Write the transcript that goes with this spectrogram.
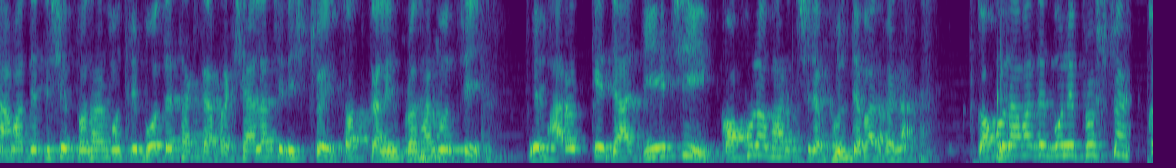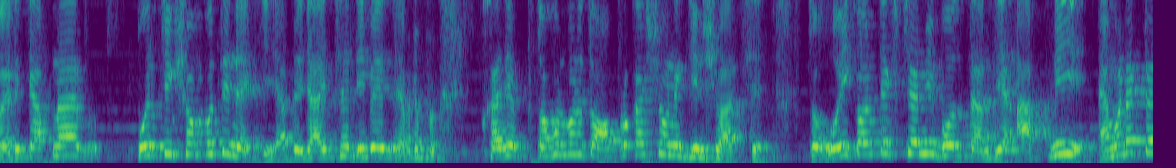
আমাদের দেশের প্রধানমন্ত্রী বলতে থাকতে আপনার খেয়াল আছে নিশ্চয়ই? তৎকালীন প্রধানমন্ত্রী যে ভারতকে যা দিয়েছি কখনো ভারত সেটা ভুলতে পারবে না। তখন আমাদের মনে প্রশ্ন আসতো এটা কি আপনার পৈতৃক সম্পত্তি নাকি? আপনি যা ইচ্ছা দিবেন কাজে তখন মনে তো অপ্রকাশ্য অনেক জিনিসও আছে। তো ওই কনটেক্সটে আমি বলতাম যে আপনি এমন একটা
